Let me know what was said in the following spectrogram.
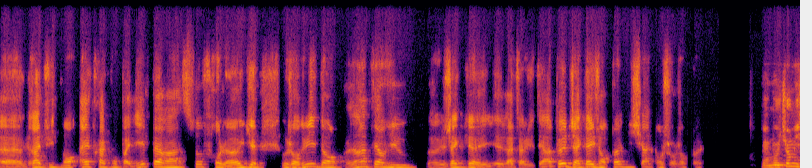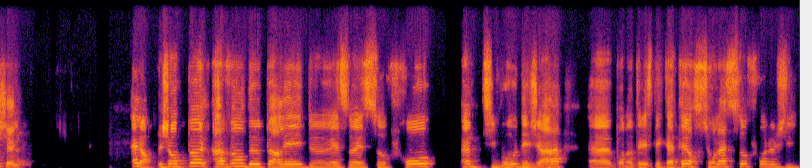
euh, gratuitement être accompagné par un sophrologue. Aujourd'hui, dans l'interview, j'accueille l'interview thérapeute, j'accueille Jean-Paul Michel. Bonjour Jean-Paul. Bonjour Michel. Alors, Jean-Paul, avant de parler de SOS Sophro, un petit mot déjà pour nos téléspectateurs sur la sophrologie.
